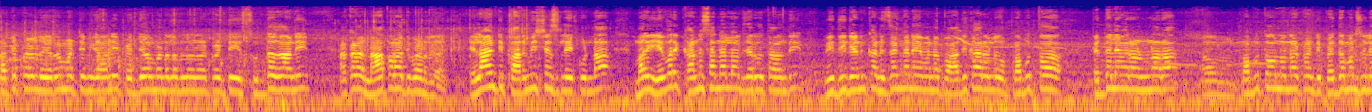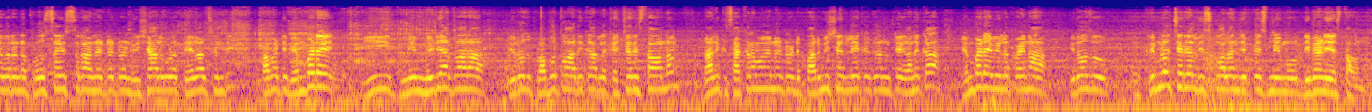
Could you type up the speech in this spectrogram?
తట్టిపల్లిలో ఎర్రమట్టిని కానీ పెద్దల మండలంలో ఉన్నటువంటి శుద్ధ కానీ అక్కడ నాపరాతి పండుగ కానీ ఎలాంటి పర్మిషన్స్ లేకుండా మరి ఎవరి కనుసన్నలో జరుగుతూ ఉంది? మీ దీని వెనుక నిజంగానే ఏమైనా అధికారులు ప్రభుత్వ పెద్దలు ఎవరైనా ఉన్నారా? ప్రభుత్వంలో ఉన్నటువంటి పెద్ద మనుషులు ఎవరైనా ప్రోత్సహిస్తారా అనేటటువంటి విషయాలు కూడా తేలాల్సింది కాబట్టి వెంబడే ఈ మేము మీడియా ద్వారా ఈరోజు ప్రభుత్వ అధికారులకు హెచ్చరిస్తా ఉన్నాం. దానికి సక్రమమైనటువంటి పర్మిషన్ లేకుంటే కనుక వెంబడే వీళ్ళపైన ఈరోజు క్రిమినల్ చర్యలు తీసుకోవాలని చెప్పేసి మేము డిమాండ్ చేస్తా ఉన్నాం.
